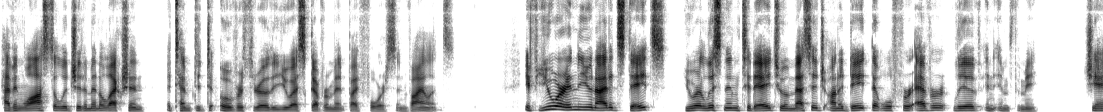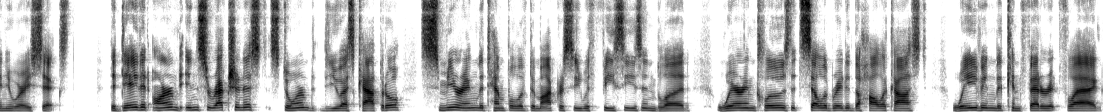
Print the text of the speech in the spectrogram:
having lost a legitimate election, attempted to overthrow the U.S. government by force and violence. If you are in the United States, you are listening today to a message on a date that will forever live in infamy January 6th, the day that armed insurrectionists stormed the U.S. Capitol, smearing the temple of democracy with feces and blood, wearing clothes that celebrated the Holocaust, waving the Confederate flag,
